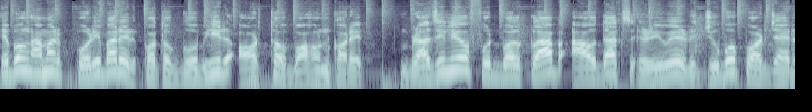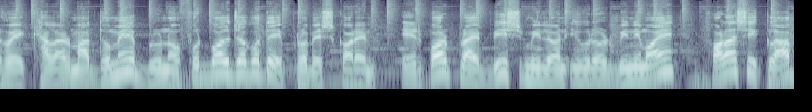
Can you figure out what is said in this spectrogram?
এবং আমার পরিবারের কত গভীর অর্থ বহন করে। ব্রাজিলীয় ফুটবল ক্লাব আউদাক্স রিউয়ের যুব পর্যায়ের হয়ে খেলার মাধ্যমে ব্রুনো ফুটবল জগতে প্রবেশ করেন। এরপর প্রায় বিশ মিলিয়ন ইউরোর বিনিময়ে ফরাসি ক্লাব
